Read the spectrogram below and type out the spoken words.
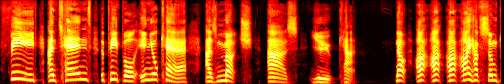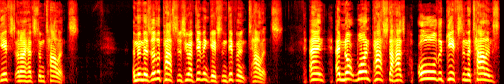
Feed and tend the people in your care as much as you can. Now, I, I, I have some gifts and I have some talents. And then there's other pastors who have different gifts and different talents. And, and not one pastor has all the gifts and the talents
